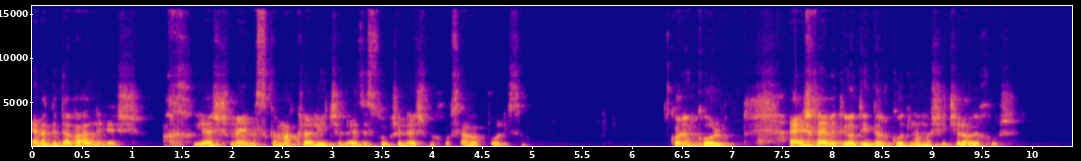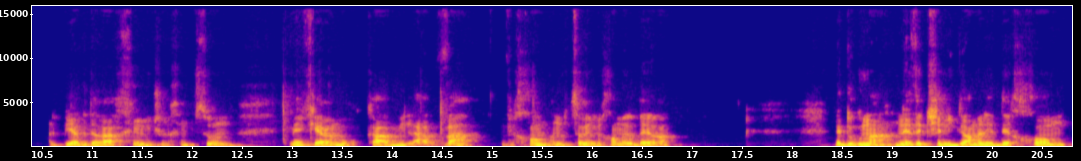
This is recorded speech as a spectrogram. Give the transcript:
אין הגדרה לאש, אך יש מעין הסכמה כללית של איזה סוג של אש מכוסה בפוליסה. קודם כל, האש חייבת להיות הידלקות ממשית של הרכוש. על פי הגדרה הכימית של חמצון, מהיכר המורכב מלהבה וחום הנוצרים מחומר בעירה. לדוגמה, נזק שנגרם על ידי חום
